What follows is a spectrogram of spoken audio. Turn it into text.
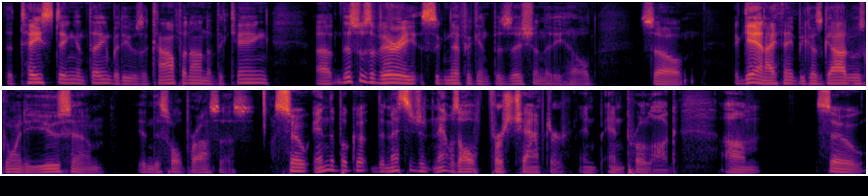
the tasting and thing, but he was a confidant of the king. Uh, this was a very significant position that he held. So again, I think because God was going to use him in this whole process. So in the book of the message, and that was all first chapter and, and prologue. Um, so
